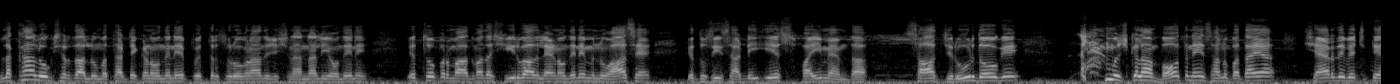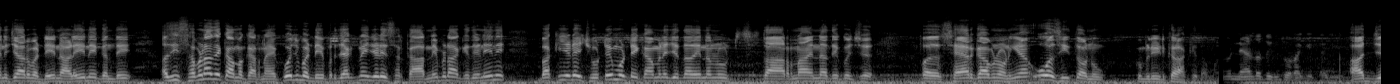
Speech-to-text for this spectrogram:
ਲੱਖਾਂ ਲੋਕ ਸ਼ਰਧਾਲੂ ਮੱਥਾ ਟੇਕਣ ਆਉਂਦੇ ਨੇ, ਪਵਿੱਤਰ ਸਰੋਵਰਾਂ ਦੇ ਵਿੱਚ ਇਸ਼ਨਾਨਾਂ ਲਈ ਆਉਂਦੇ ਨੇ, ਇੱਥੋਂ ਪਰਮਾਤਮਾ ਦਾ ਆਸ਼ੀਰਵਾਦ ਲੈਣ ਆਉਂਦੇ ਨੇ। ਮੈਨੂੰ ਆਸ ਹੈ ਕਿ ਤੁਸੀਂ ਸਾਡੀ ਇਸ ਸਫ਼ਾਈ ਮਹਿਮ ਦਾ ਸਾਥ ਜ਼ਰੂਰ ਦਿਓਗੇ। ਮੁਸ਼ਕਲਾਂ ਬਹੁਤ ਨੇ ਸਾਨੂੰ ਪਤਾ ਆ ਸ਼ਹਿਰ ਦੇ ਵਿੱਚ ਤਿੰਨ ਚਾਰ ਵੱਡੇ ਨਾਲੇ ਨੇ ਗੰਦੇ। ਅਸੀਂ ਸਭਨਾਂ ਦੇ ਕੰਮ ਕਰਨਾ ਹੈ ਕੁਝ ਵੱਡੇ ਪ੍ਰੋਜੈਕਟ ਨੇ ਜਿਹੜੇ ਸਰਕਾਰ ਨੇ ਬਣਾ ਕੇ ਦੇਣੇ ਨੇ ਬਾਕੀ ਜਿਹੜੇ ਛੋਟੇ-ਮੋਟੇ ਕੰਮ ਨੇ ਜਿੱਦਾਂ ਇਹਨਾਂ ਨੂੰ ਸੁਧਾਰਨਾ ਇਹਨਾਂ ਦੇ ਕੁਝ ਸੈਰਗਾਹ ਬਣਾਉਣੀਆਂ ਉਹ ਅਸੀਂ ਤੁਹਾਨੂੰ ਕੰਪਲੀਟ ਕਰਾ ਕੇ ਦਵਾਂਗੇ। ਨਹਿਰ ਦਾ ਤੁਸੀਂ ਦੌਰਾ ਕੀਤਾ ਜੀ? ਅੱਜ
